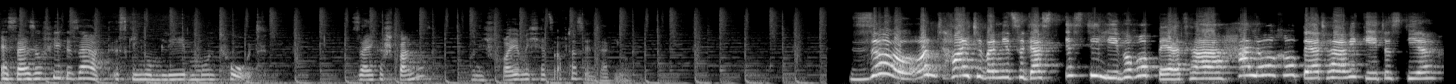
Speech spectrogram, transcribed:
Es sei so viel gesagt, es ging um Leben und Tod. Sei gespannt und ich freue mich jetzt auf das Interview. So, und heute bei mir zu Gast ist die liebe Roberta. Hallo Roberta, wie geht es dir?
